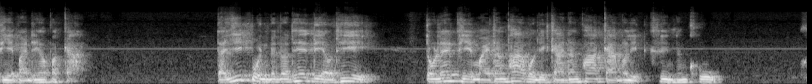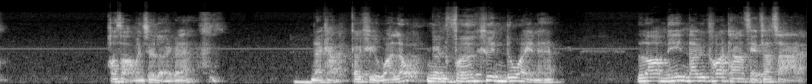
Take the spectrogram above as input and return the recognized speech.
PMI ที่เขาประกาศ แต่ญี่ปุ่นเป็นประเทศเดียวที่ตัวเลข PMI ทั้งภาคบริการทั้งภาคการผลิตขึ้นทั้งคู่ข้อสอบมันเฉลยไปแล้วนะครับ ก็คือว่าแล้วเงินเฟ้อขึ้นด้วยนะฮะรอบนี้นักวิเคราะห์ทางเศรษฐศาสตร์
